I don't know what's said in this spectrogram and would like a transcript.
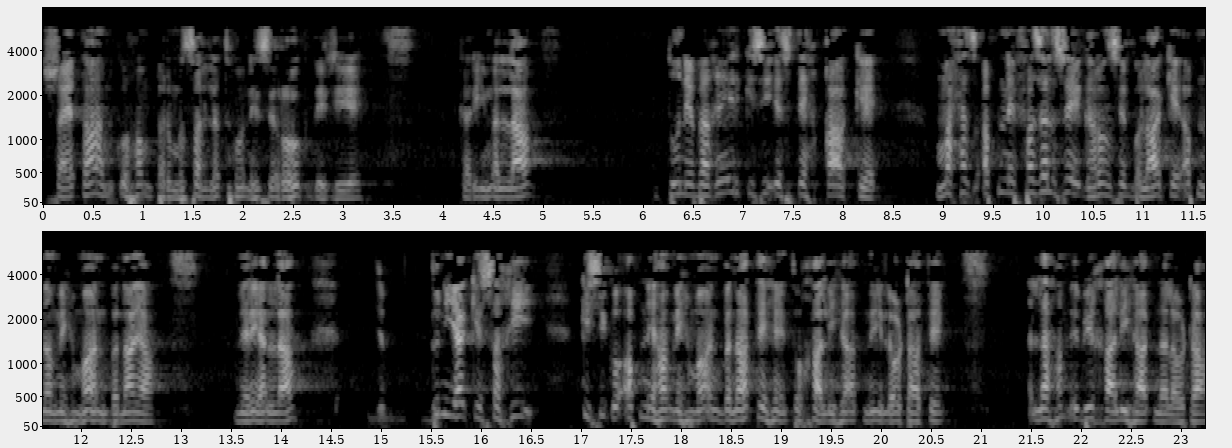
شیطان کو ہم پر مسلط ہونے سے روک دیجیے۔ کریم اللہ، تو نے بغیر کسی استحقاق کے محض اپنے فضل سے گھروں سے بلا کے اپنا مہمان بنایا۔ میرے اللہ، جب دنیا کے سخی کسی کو اپنے ہاں مہمان بناتے ہیں تو خالی ہاتھ نہیں لوٹاتے۔ اللہ ہمیں بھی خالی ہاتھ نہ لوٹا۔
